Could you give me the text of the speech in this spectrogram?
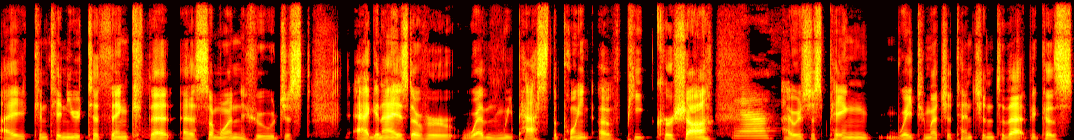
I continue to think that as someone who just agonized over when we passed the point of peak Kershaw, yeah I was just paying way too much attention to that because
